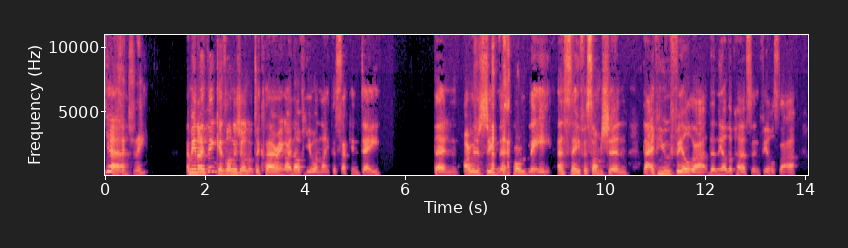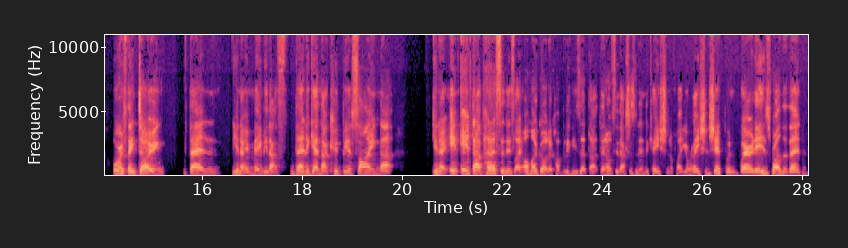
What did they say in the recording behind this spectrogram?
Yeah. Essentially, I mean, I think as long as you're not declaring I love you on like the second date, then I would assume there's probably a safe assumption that if you feel that, then the other person feels that. Or if they don't, then, you know, maybe that's then again, that could be a sign that, you know, if, if that person is like, oh my God, I can't believe you said that, then obviously that's just an indication of like your relationship and where it is rather than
